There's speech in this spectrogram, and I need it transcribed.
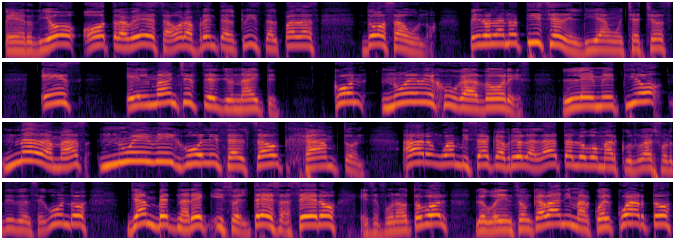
perdió otra vez, ahora frente al Crystal Palace 2 a 1. Pero la noticia del día, muchachos, es el Manchester United con nueve jugadores. Le metió nada más nueve goles al Southampton. Aaron Wan-Bissaka abrió la lata, luego Marcus Rashford hizo el segundo, Jan Bednarek hizo el 3 a 0, ese fue un autogol, luego Edinson Cavani marcó el cuarto,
